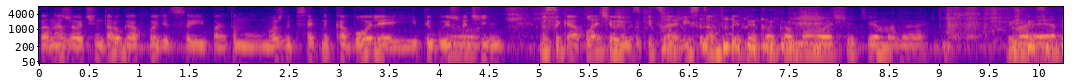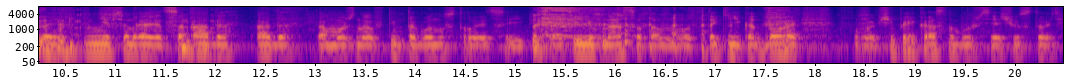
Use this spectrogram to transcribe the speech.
она же очень дорого обходится, и поэтому можно писать на Каболе, и ты будешь Ну. очень высокооплачиваемым специалистом. Какомо вообще тема, да. На этой мне все нравится Ада. Ада. Там можно в Пентагон устроиться и писать. Или в НАСА, там, вот в такие конторы. Вообще прекрасно будешь себя чувствовать.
